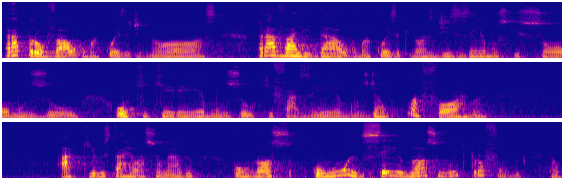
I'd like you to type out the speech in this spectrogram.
Para provar alguma coisa de nós, para validar alguma coisa que nós dizemos que somos, ou, ou que queremos, ou que fazemos, de alguma forma, aquilo está relacionado com, o nosso, com um anseio nosso muito profundo. Então,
